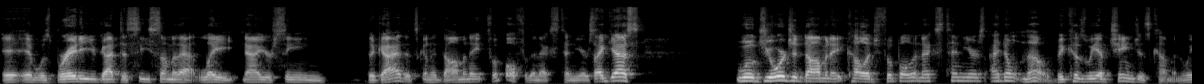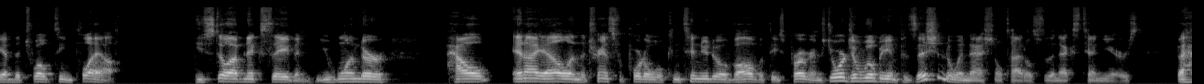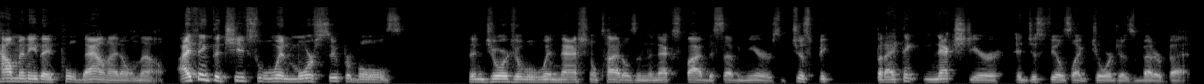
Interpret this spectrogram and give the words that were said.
it, it was Brady. You got to see some of that late. Now you're seeing the guy that's going to dominate football for the next 10 years. I guess, will Georgia dominate college football the next 10 years? I don't know because we have changes coming. We have the 12 team playoff. You still have Nick Saban. You wonder how NIL and the transfer portal will continue to evolve with these programs. Georgia will be in position to win national titles for the next 10 years but how many they pull down, I don't know. I think the Chiefs will win more Super Bowls than Georgia will win national titles in the next five to seven years. Just be, but I think next year it just feels like Georgia is a better bet.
